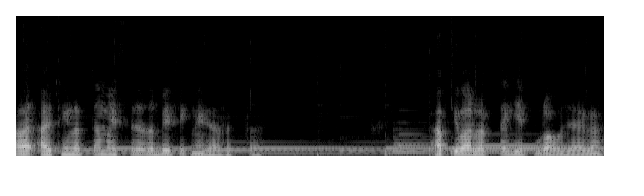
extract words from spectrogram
और आई थिंक लगता है मैं इससे ज़्यादा बेसिक नहीं जा सकता। अब की बार लगता है कि ये पूरा हो जाएगा।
